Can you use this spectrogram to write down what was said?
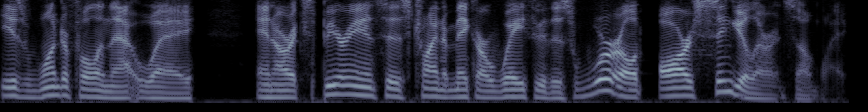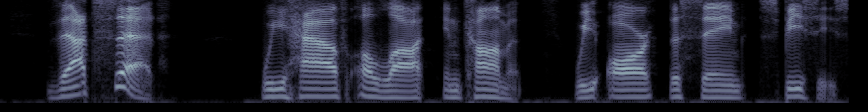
is wonderful in that way, and our experiences trying to make our way through this world are singular in some way. That said, we have a lot in common. We are the same species.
